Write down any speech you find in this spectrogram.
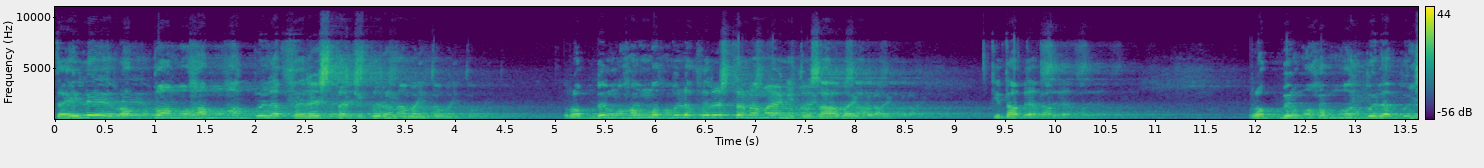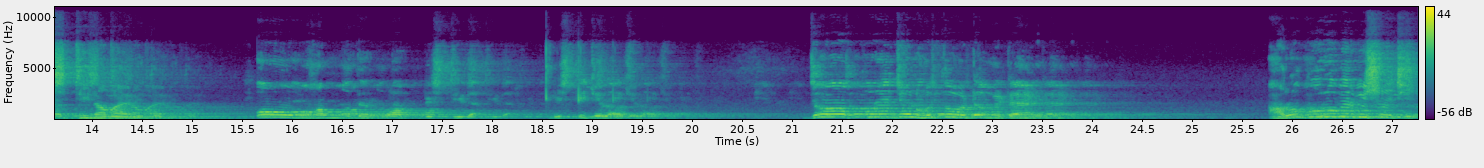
তাইলে রব্বা মোহাম্মদ বলে ফেরেস্তা কি করে নামাইতো? রব্বে মোহাম্মদ বলে ফেরেস্তা নামায় নিত সাহাবাই কিতাবে আছে? রব্বে মোহাম্মদ বৃষ্টি ও মোহাম্মদের রব বৃষ্টি চলে আসে। যা প্রয়োজন হতো ওটা মেটায় আরও গৌরবের বিষয় ছিল।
